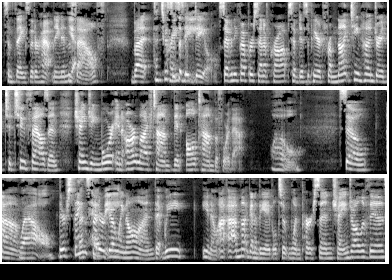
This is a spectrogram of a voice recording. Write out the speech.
some things that are happening in the Yeah. south but That's this is a big deal 75% of crops have disappeared from 1900 to 2000 changing more in our lifetime than all time before that Whoa. so um, Wow. there's things That's that are going on that we you know I, i'm not going to be able to one person change all of this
